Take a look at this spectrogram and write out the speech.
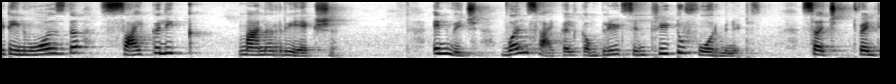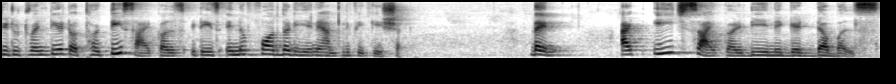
it involves the cyclic manner reaction in which one cycle completes in 3 to 4 minutes. Such 20 to 28 or 30 cycles, it is enough for the DNA amplification. Then, at each cycle, DNA get doubles.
